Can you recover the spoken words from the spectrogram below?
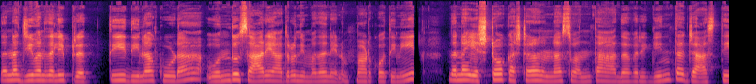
ನನ್ನ ಜೀವನದಲ್ಲಿ ಪ್ರತಿದಿನ ಕೂಡ ಒಂದು ಸಾರಿ ಆದರೂ ನಿಮ್ಮನ್ನು ನೆನಪು ಮಾಡ್ಕೋತೀನಿ. ನನ್ನ ಎಷ್ಟೋ ಕಷ್ಟನ ನನ್ನ ಸ್ವಂತ ಆದವರಿಗಿಂತ ಜಾಸ್ತಿ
